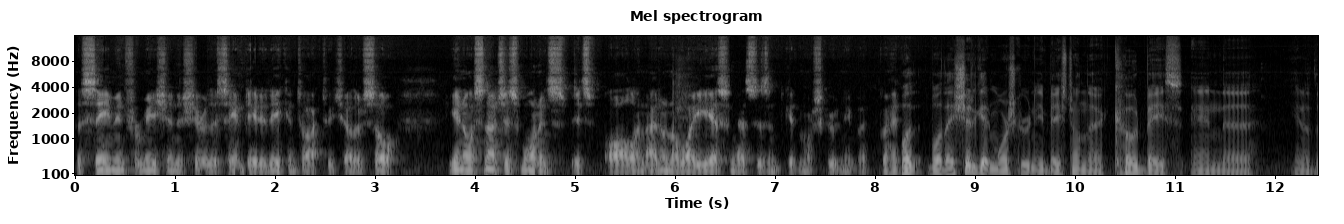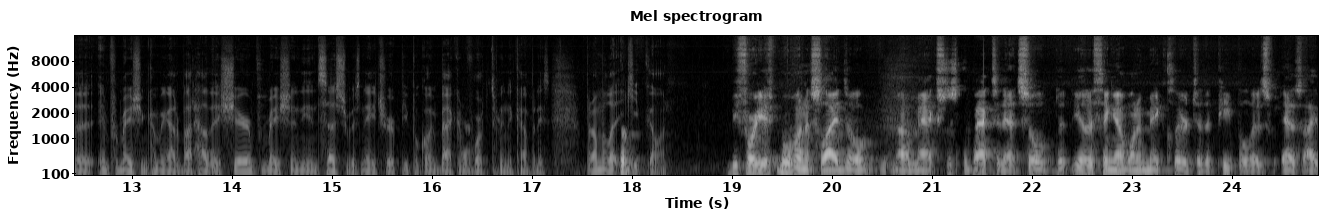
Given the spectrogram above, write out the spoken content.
the same information, they share the same data. They can talk to each other. So, you know, it's not just one; it's it's all. And I don't know why ES&S isn't getting more scrutiny, but go ahead. Well, well, they should get more scrutiny based on the code base and the you know the information coming out about how they share information, the incestuous nature of people going back and forth between the companies. But I'm gonna let you keep going. Before you move on the slide, though, uh, Max, just go back to that. So the, the other thing I want to make clear to the people is, as I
